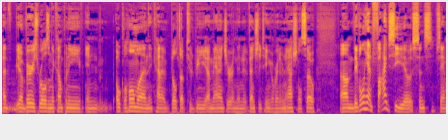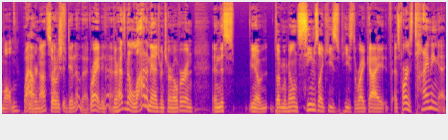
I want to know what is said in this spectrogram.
had you know various roles in the company in Oklahoma, and then kind of built up to be a manager, and then eventually taking over international. So. Um, they've only had five CEOs since Sam Walton. Wow. or not? So I actually didn't know that. Right. It- There hasn't been a lot of management turnover, and and this, you know, Doug McMillon seems like he's he's the right guy. As far as timing, I,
